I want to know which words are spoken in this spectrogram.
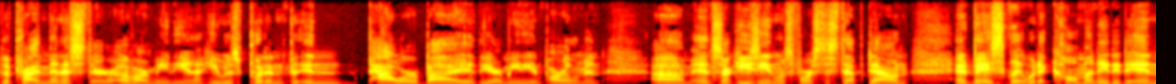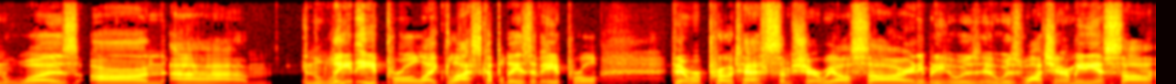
the prime minister of Armenia. He was put in in power by the Armenian parliament, um, and Sargsyan was forced to step down. And basically, what it culminated in was on um, in late April, like the last couple days of April, there were protests. I'm sure we all saw, or anybody who was who was watching Armenia saw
